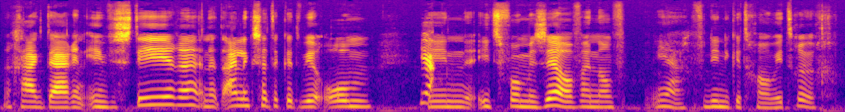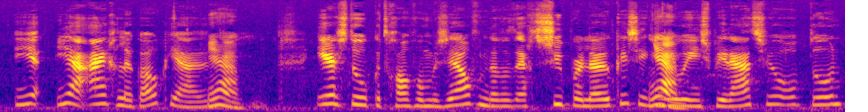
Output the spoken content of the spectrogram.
dan ga ik daarin investeren en uiteindelijk zet ik het weer om ja. in iets voor mezelf en dan ja, verdien ik het gewoon weer terug. Ja, ja eigenlijk ook, ja. ja. Eerst doe ik het gewoon voor mezelf, omdat het echt super leuk is. Ik ja. nieuwe inspiratie wil opdoen.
